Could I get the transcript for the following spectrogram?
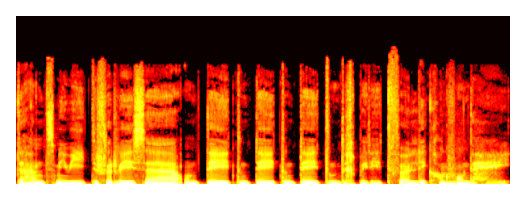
dann haben sie mich weiterverwiesen und dort und dort und dort. Und ich bin dort völlig, habe gefunden, hey,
